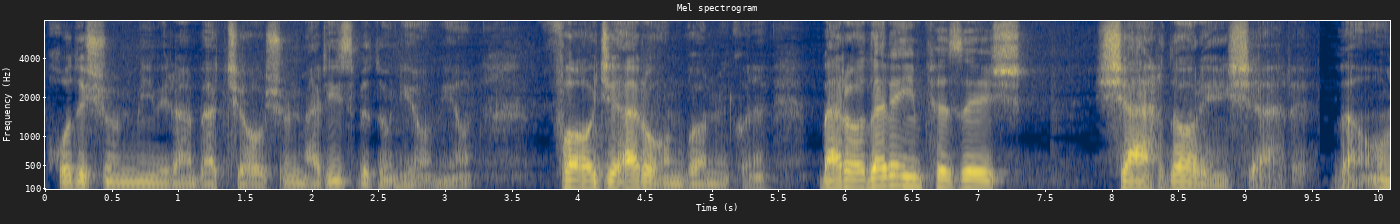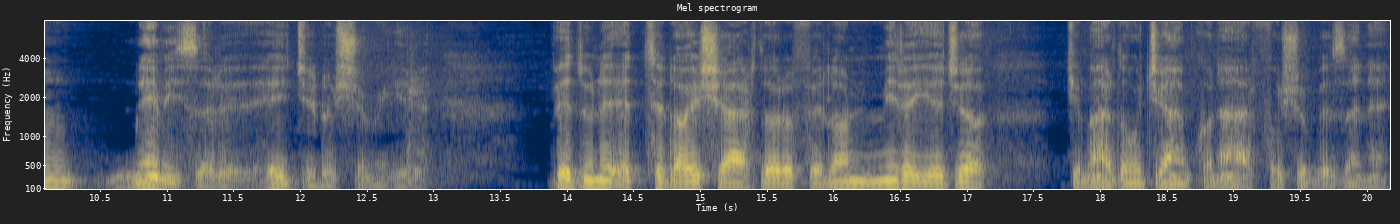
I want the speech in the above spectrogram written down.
خودشون میمیرن بچه هاشون مریض به دنیا میان. فاجعه رو عنوان می‌کنه. برادر این پزشک شهردار این شهره و اون نمی‌ذاره هی جلوشو می‌گیره. بدون اطلاع شهردار و فلان میره یه جا که مردم رو جمع کنه حرفاشو بزنه.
